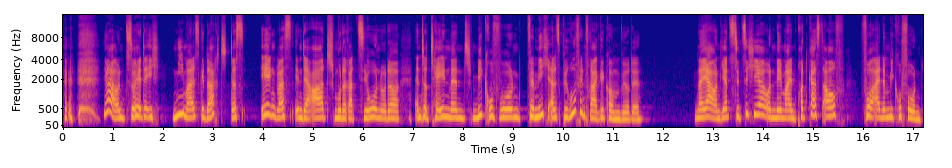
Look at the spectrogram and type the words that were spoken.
ja, und so hätte ich niemals gedacht, dass irgendwas in der Art Moderation oder Entertainment, Mikrofon für mich als Beruf in Frage kommen würde. Naja, und jetzt sitze ich hier und nehme einen Podcast auf vor einem Mikrofon.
